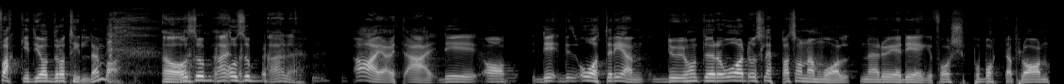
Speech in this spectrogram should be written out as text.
fuck it, jag drar till den bara. Ja. Och så- nej, och så- Nej, nej. Ja, jag vet. Nej, det, ja, det, det, återigen, du har inte råd att släppa sådana mål när du är Degerfors på bortaplan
